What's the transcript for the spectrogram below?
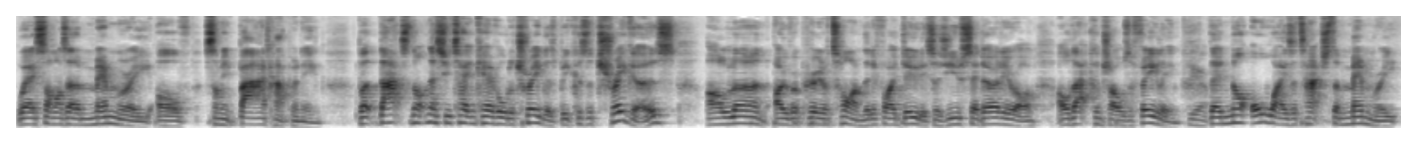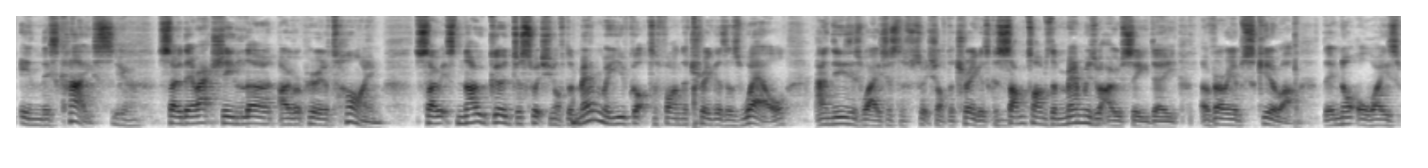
where someone's had a memory of something bad happening, but that's not necessarily taking care of all the triggers because the triggers I'll learn over a period of time that if I do this, as you said earlier on, oh, that controls a feeling. Yeah. They're not always attached to memory in this case. Yeah. So they're actually learned over a period of time. So it's no good just switching off the memory. You've got to find the triggers as well. And the easiest way is just to switch off the triggers because sometimes the memories with OCD are very obscure. They're not always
